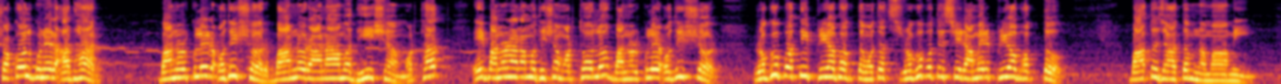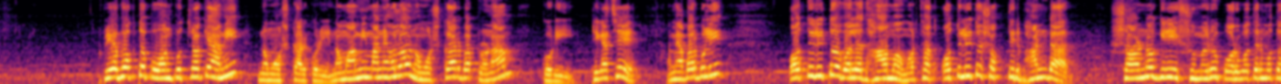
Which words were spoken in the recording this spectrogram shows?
সকল গুণের আধার, বানরকুলের অধীশ্বর, বানরানামধীশম। অর্থাৎ এই বানরানামধীশম অর্থ হলো বানরকুলের অধীশ্বর, রঘুপতি প্রিয় ভক্ত অর্থাৎ রঘুপতি শ্রীরামের প্রিয় ভক্ত। বাত জাতম নমামি। প্রিয় ভক্ত পবনপুত্রকে আমি নমস্কার করি। নমামি মানে হলো নমস্কার বা প্রণাম করি। ঠিক আছে? আমি আবার বলি অতুলিত বলে ধামম অর্থাৎ অতুলিত শক্তির ভাণ্ডার, স্বর্ণগিরি, সুমেরু পর্বতের মতো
